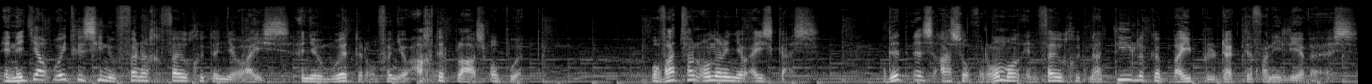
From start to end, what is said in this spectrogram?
En het jy al ooit gesien hoe vinnig vuilgoed in jou huis, in jou motor of in jou agterplaas ophoop? Of wat van onder in jou yskas? Dit is asof rommel en vuilgoed natuurlike byprodukte van die lewe is.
